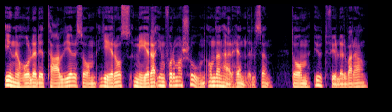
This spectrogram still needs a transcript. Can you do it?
innehåller detaljer som ger oss mera information om den här händelsen. De utfyller varann.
